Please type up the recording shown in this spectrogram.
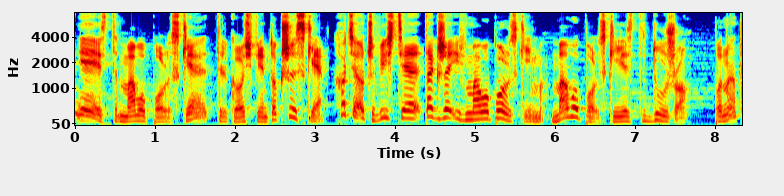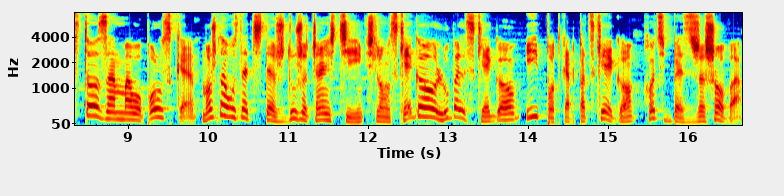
nie jest Małopolskie, tylko Świętokrzyskie. Choć oczywiście także i w Małopolskim Małopolski jest dużo. Ponadto za Małopolskę można uznać też duże części śląskiego, lubelskiego i podkarpackiego, choć bez Rzeszowa,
